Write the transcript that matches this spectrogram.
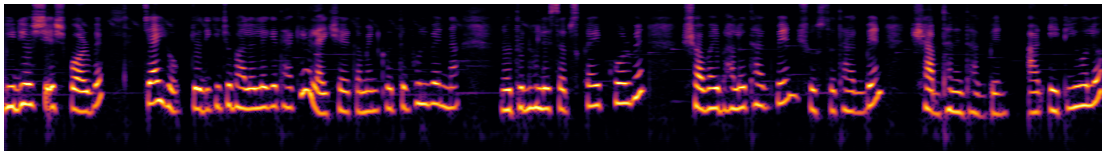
ভিডিও শেষ পর্বে। যাই হোক, যদি কিছু ভালো লেগে থাকে লাইক শেয়ার কমেন্ট করতে ভুলবেন না। নতুন হলে সাবস্ক্রাইব করবেন। সবাই ভালো থাকবেন, সুস্থ থাকবেন, সাবধানে থাকবেন। আর এটি হলো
